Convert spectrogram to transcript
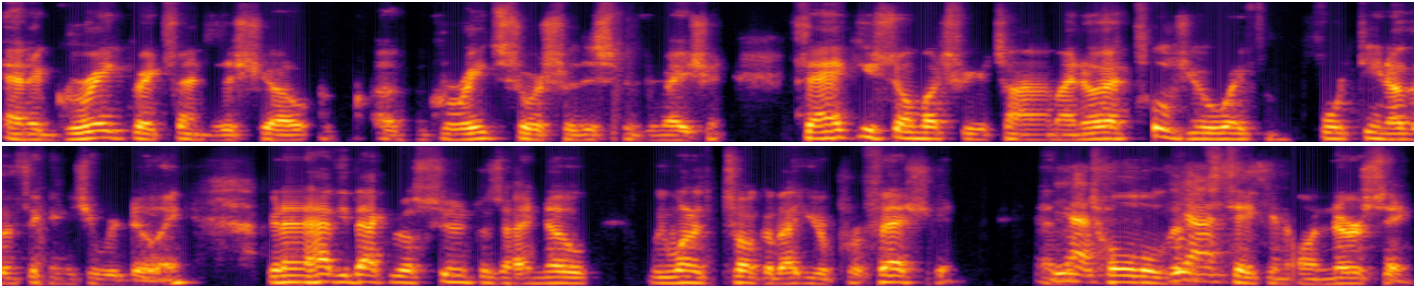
and a great, great friend of the show, a great source for this information. Thank you so much for your time. I know I pulled you away from 14 other things you were doing. I'm going to have you back real soon because I know we want to talk about your profession and yes, the toll that yes. it's taken on nursing.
